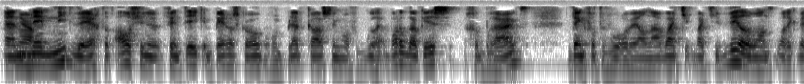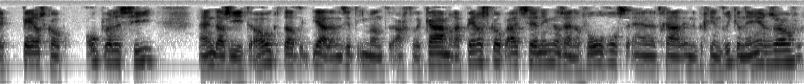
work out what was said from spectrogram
En ja. neem niet weg dat als je, vind ik, een Periscope of een Platcasting of wat het ook is, gebruikt, denk van tevoren wel naar wat je, wat je wil. Want wat ik bij Periscope ook wel eens zie, en daar zie je het ook, dat ja, dan zit iemand achter de camera periscope uitzending, dan zijn er vogels en het gaat in het begin drie keer nergens over.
